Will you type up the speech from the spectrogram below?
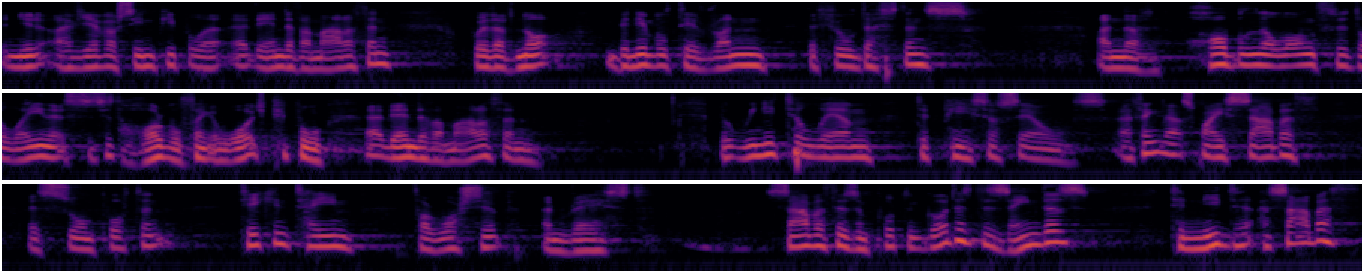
And you know, have you ever seen people at, at the end of a marathon where they've not been able to run the full distance and they're hobbling along through the line. It's just a horrible thing to watch people at the end of a marathon. But we need to learn to pace ourselves. I think that's why Sabbath is so important. Taking time for worship and rest. Sabbath is important. God has designed us to need a Sabbath.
